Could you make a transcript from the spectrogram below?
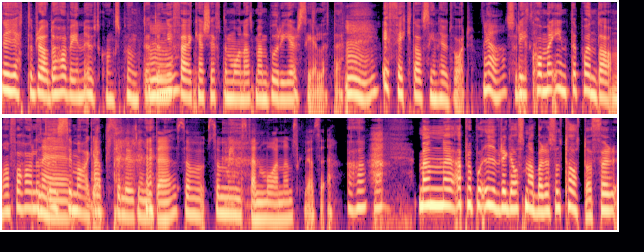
Det är jättebra, då har vi en utgångspunkt. Att mm. Ungefär kanske efter månad man börjar se lite mm. effekt av sin hudvård. Ja, så det exakt. kommer inte på en dag, man får ha lite Nej, is i magen. Absolut inte, som, som minst en månad skulle jag säga. Aha. Men eh, apropå ivriga och snabba resultat då, för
